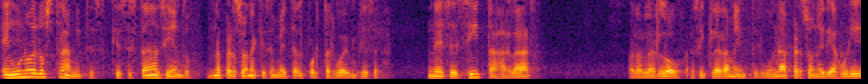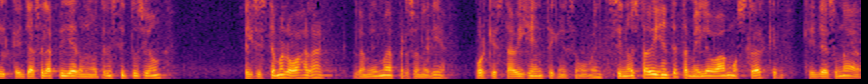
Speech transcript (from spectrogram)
en uno de los trámites que se están haciendo, una persona que se mete al portal web empieza, necesita jalar, para hablarlo así claramente, una personería jurídica, ya se la pidieron en otra institución, el sistema lo va a jalar, la misma personería porque está vigente en ese momento. Si no está vigente, también le va a mostrar que, que, ya es una...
